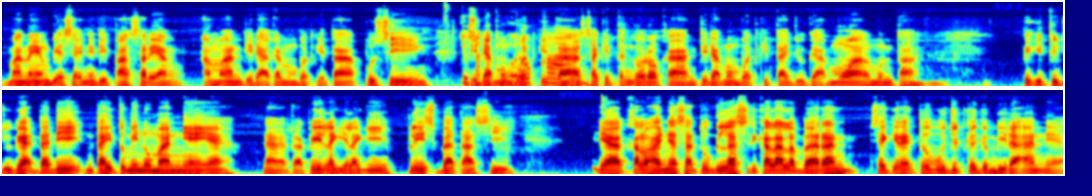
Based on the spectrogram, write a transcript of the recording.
mana yang biasa ini di pasar yang aman tidak akan membuat kita pusing, itu tidak membuat kita sakit tenggorokan, tidak membuat kita juga mual, muntah. Hmm. Begitu juga tadi entah itu minumannya ya. Nah, tapi lagi-lagi please batasi Ya kalau hanya satu gelas di kala lebaran, saya kira itu wujud kegembiraan ya.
